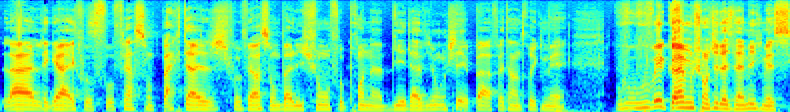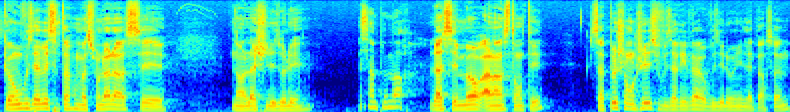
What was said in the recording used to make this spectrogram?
là, les gars, il faut, faut faire son pactage, il faut faire son baluchon, il faut prendre un billet d'avion, je sais pas, faites un truc, mais vous, vous pouvez quand même changer la dynamique, mais quand vous avez cette information-là, là, c'est. Non, là, je suis désolé. C'est un peu mort. Là, c'est mort à l'instant T. Ça peut changer si vous arrivez à vous éloigner de la personne.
